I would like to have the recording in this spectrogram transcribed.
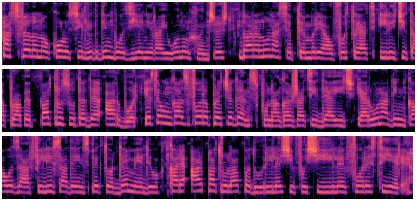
Astfel, în ocolul silvic din Bozieni, raionul Hâncești, doar în luna septembrie au fost tăiați ilicit aproape 400 de arbori. Este un caz fără precedent, spun angajații de aici, iar una din cauze ar fi lipsa de inspectori de mediu care ar patrula pădurile și fâșiile forestiere.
